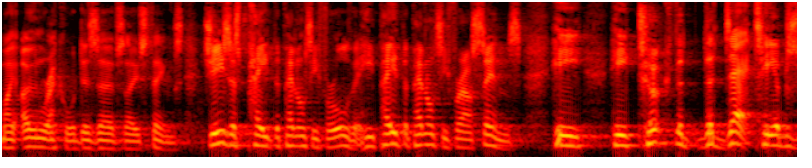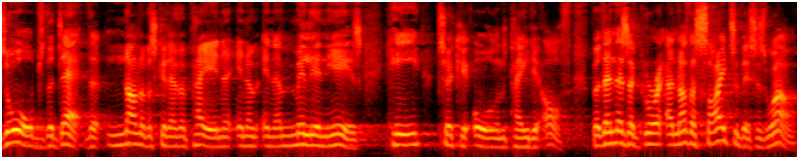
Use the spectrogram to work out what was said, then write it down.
my own record deserves those things. Jesus paid the penalty for all of it. He paid the penalty for our sins. He, he took the, the debt, he absorbed the debt that none of us could ever pay in a, in a, in a million years. He took it all and paid it off. But then there's a great, another side to this as well.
